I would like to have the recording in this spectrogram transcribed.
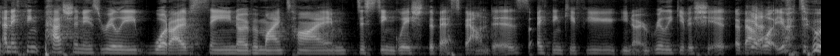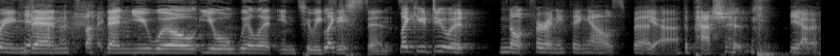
And I think passion is really what I've seen over my time distinguish the best founders. I think if you, you know, really give a shit about Yeah. what you're doing, Yeah, then like- then you will you will will it into existence. like you do it not for anything else, but Yeah. the passion. yeah.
